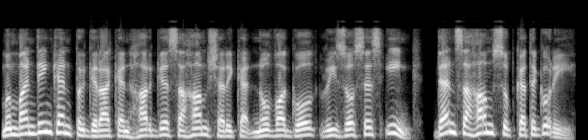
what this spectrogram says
Membandingkan pergerakan harga saham syarikat Nova Gold Resources Inc. dan saham subkategori.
